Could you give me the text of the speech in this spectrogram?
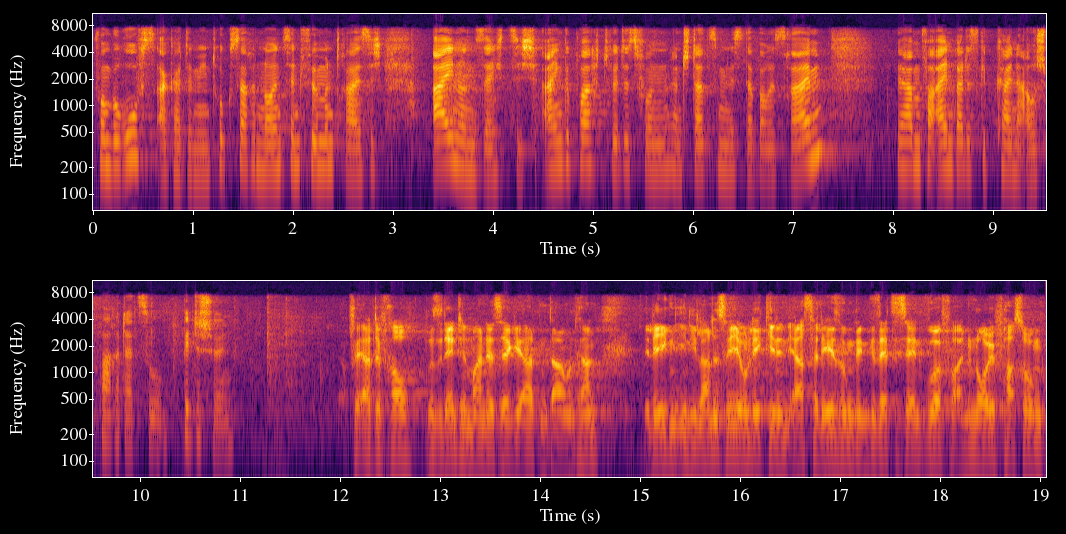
von Berufsakademien, Drucksache 19-3561. Eingebracht wird es von Herrn Staatsminister Boris Rhein. Wir haben vereinbart, es gibt keine Aussprache dazu. Bitte schön. Verehrte Frau Präsidentin, meine sehr geehrten Damen und Herren! Wir legen Ihnen, die Landesregierung legt Ihnen in erster Lesung den Gesetzentwurf für eine Neufassung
